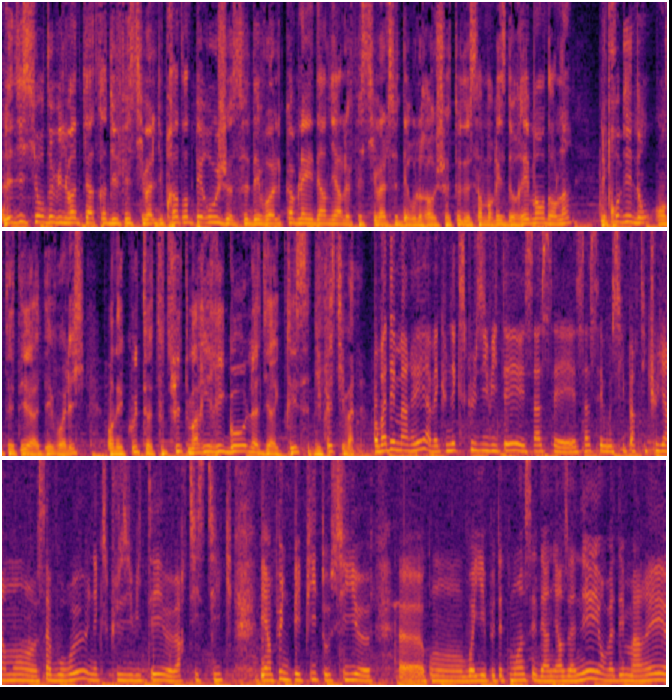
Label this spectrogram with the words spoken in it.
L'édition 2024 du Festival du Printemps de Pérouge se dévoile comme l'année dernière. Le festival se déroulera au château de Saint-Maurice de Raymond dans l'Ain. Les premiers noms ont été dévoilés. On écoute tout de suite Marie Rigaud, la directrice du festival. On va démarrer avec une exclusivité et ça c'est ça c'est aussi particulièrement euh, savoureux, une exclusivité euh, artistique et un peu une pépite aussi euh, qu'on voyait peut-être moins ces dernières années. On va démarrer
